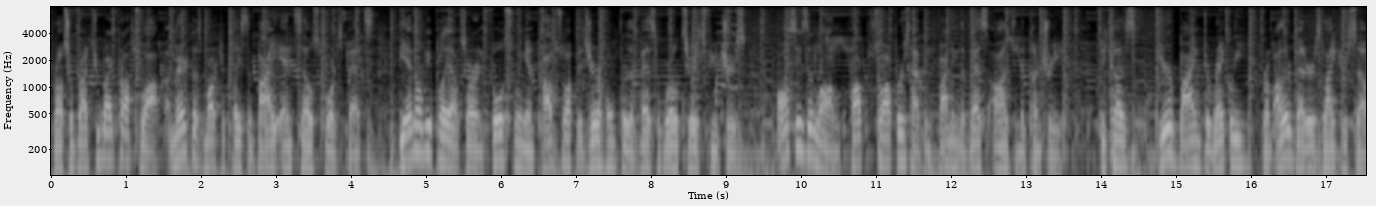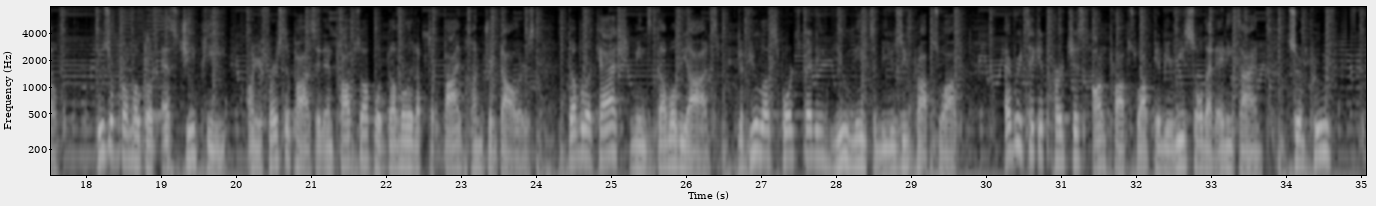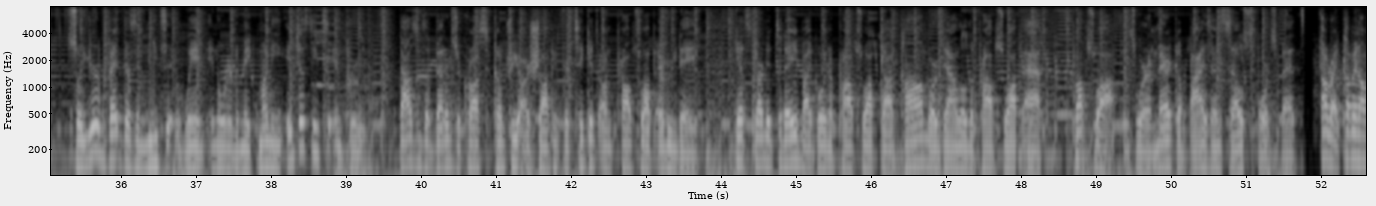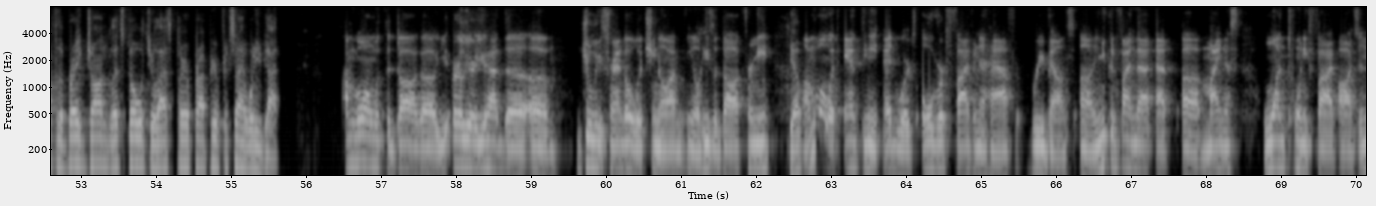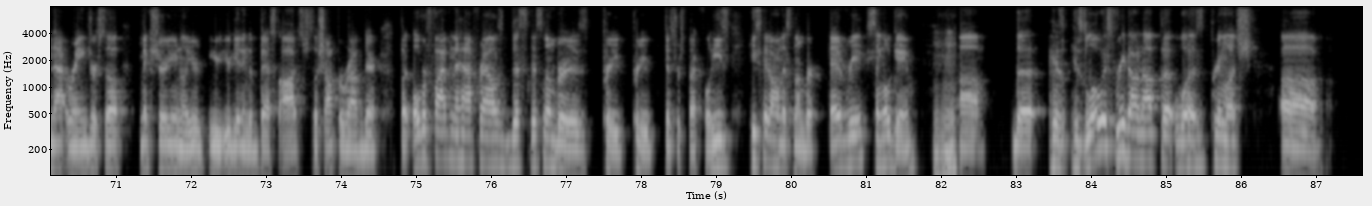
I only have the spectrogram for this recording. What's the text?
We're also brought to you by PropSwap, America's marketplace to buy and sell sports bets. The MLB playoffs are in full swing, and PropSwap is your home for the best World Series futures. All season long, prop swappers have been finding the best odds in the country because you're buying directly from other bettors like yourself. Use our promo code SGP on your first deposit, and PropSwap will double it up to $500. Double the cash means double the odds. If you love sports betting, you need to be using PropSwap. Every ticket purchased on PropSwap can be resold at any time, so improve so your bet doesn't need to win in order to make money, it just needs to improve. Thousands of bettors across the country are shopping for tickets on PropSwap every day. Get started today by going to propswap.com or download the PropSwap app. PropSwap is where America buys and sells sports bets. All right, coming off of the break, John, let's go with your last player prop here for tonight. What do you got? I'm going with the dog. Uh, you, earlier you had the um, Julius Randle, which you know I'm you know he's a dog for me. Yep. I'm going with Anthony Edwards over five and a half rebounds, uh, and you can find that at uh, minus 125 odds in that range or so. Make sure you know you're you're getting the best odds, so shop around there. But over five and a half rounds, this this number is pretty pretty disrespectful. He's he's hit on this number every single game. Mm-hmm. Um, the his his lowest rebound output was pretty much uh,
